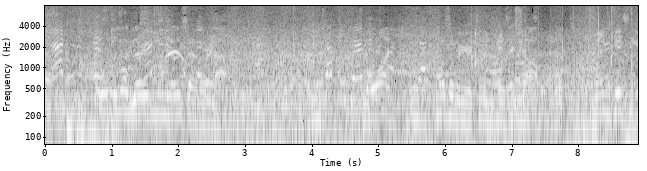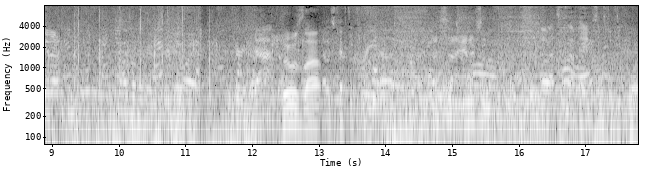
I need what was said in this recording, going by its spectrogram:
That's Look, they're even on the other side of the ring. Chuck and Ken. 201. Pause over here too, in case Nice Mike, shot. Mike, in case you get out. Pause over here. Stay quiet. Yeah. Who was that? That was 53. Uh, That's uh, Anderson. no, that's uh, Anderson's 54.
